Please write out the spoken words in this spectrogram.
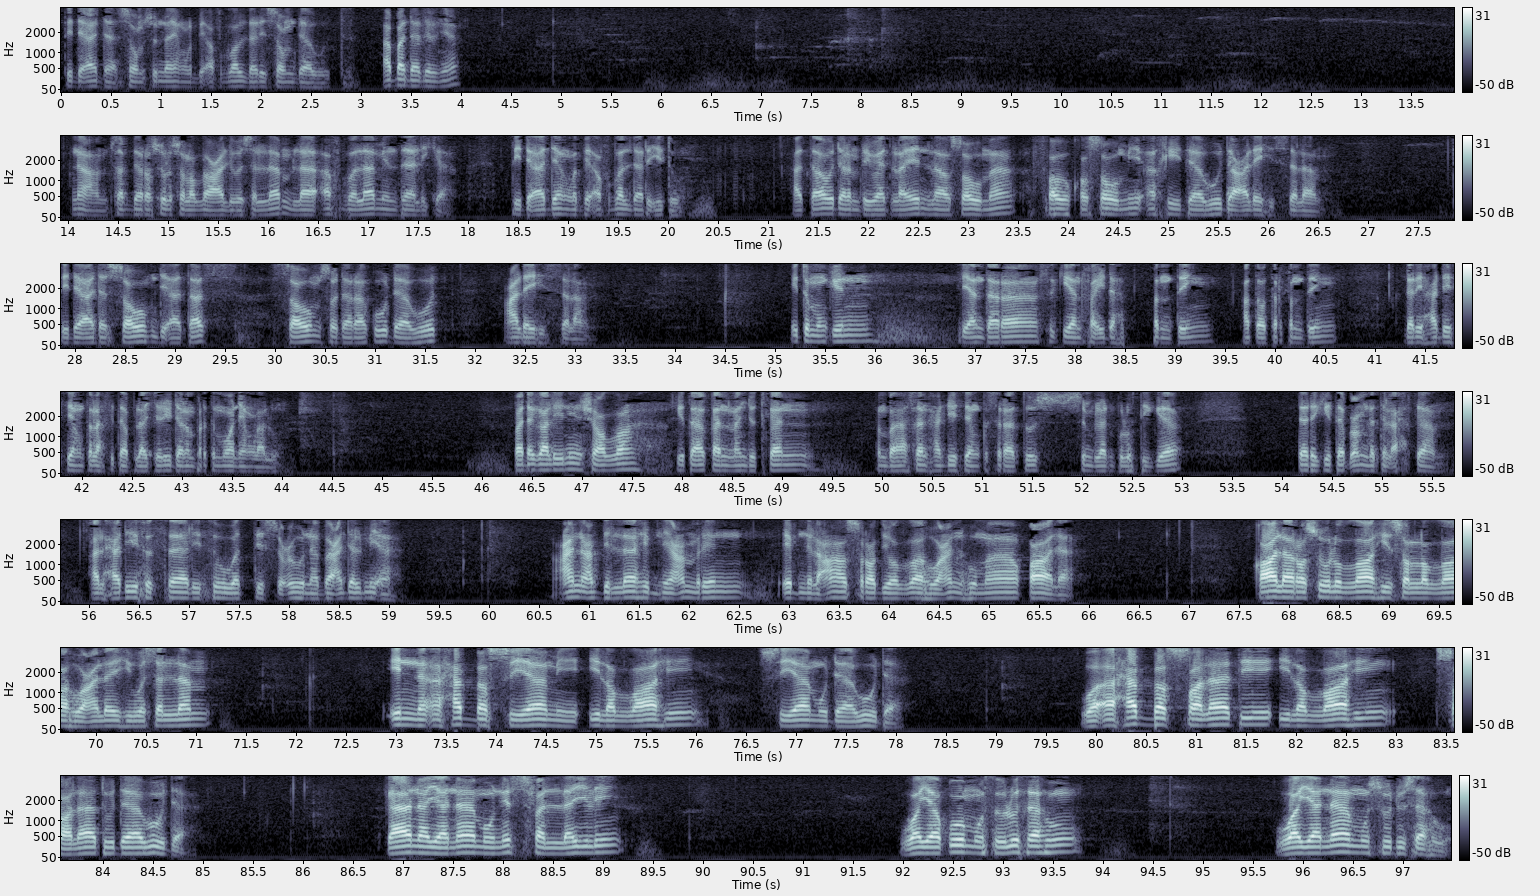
Tidak ada som sunnah yang lebih afdal dari som Dawud. Apa dalilnya? Naam, sabda Rasul sallallahu alaihi wasallam, la afdala min dzalika. Tidak ada yang lebih afdal dari itu. Atau dalam riwayat lain, la sauma fawqa saumi akhi Dawud alaihi salam. Tidak ada saum di atas saum saudaraku Dawud alaihi salam. Itu mungkin di antara sekian faidah penting atau terpenting dari hadis yang telah kita pelajari dalam pertemuan yang lalu. Pada kali ini insyaallah kita akan lanjutkan pembahasan hadis yang ke-193 dari kitab Umdatul Ahkam. Al-Hadits الثالث والتسعون بعد المئة عن عبد الله بن عمرو بن العاص رضي الله عنهما قال قال رسول الله صلى الله عليه وسلم إن أحب الصيام إلى الله صيام داود وأحب الصلاة إلى الله صلاة داود كان ينام نصف الليل ويقوم ثلثه وينام سدسه.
